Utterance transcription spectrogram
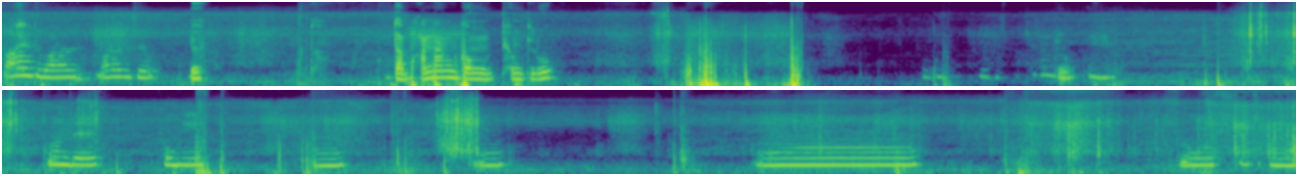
따라오지 말아 말아주세요. 나 만한경 변기로. 그런데 저기 어, 어, 어, 요 잠깐만요.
